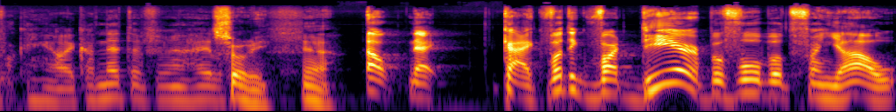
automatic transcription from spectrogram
fucking hell, ik had net even een hele... Sorry. Ja. Oh, nee. Kijk, wat ik waardeer bijvoorbeeld van jou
